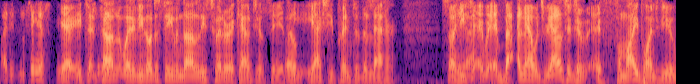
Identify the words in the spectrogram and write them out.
I didn't see it. Yeah, it's, it's see it. Well, if you go to Stephen Donnelly's Twitter account, you'll see it. Well- He, he actually printed the letter. So he's now. To be honest with you, if, from my point of view,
